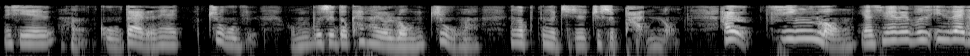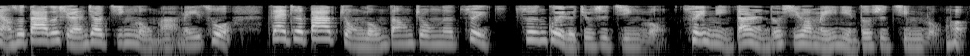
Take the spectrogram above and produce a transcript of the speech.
那些很古代的那些。柱子，我们不是都看到有龙柱吗？那个那个其实就是盘龙，还有金龙。雅琪妹妹不是一直在讲说，大家都喜欢叫金龙吗？没错，在这八种龙当中呢，最尊贵的就是金龙，所以你当然都希望每一年都是金龙哈。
